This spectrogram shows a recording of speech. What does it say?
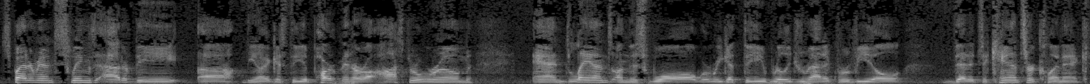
Spider-Man swings out of the, uh, you know, I guess the apartment or a hospital room, and lands on this wall where we get the really dramatic reveal that it's a cancer clinic.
